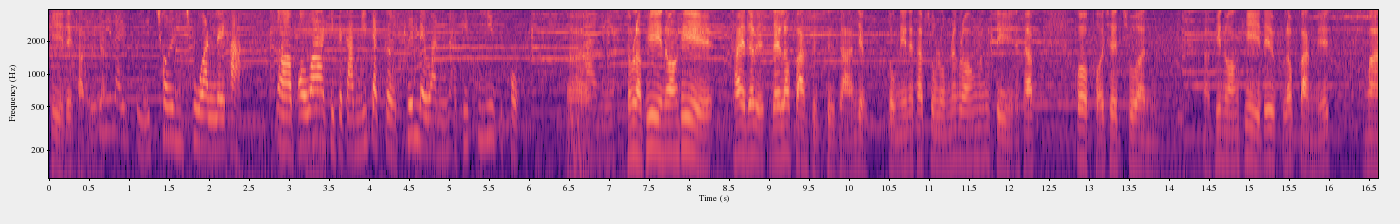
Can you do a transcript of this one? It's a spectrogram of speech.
ที่ได้ทำด้วยกัน นี่เลยสื่อเชิญชวนเลยค่ะเอ่อเพราะว่ากิจกรรมนี้จะเกิดขึ้นในวันอาทิตย์ที่ 26กุมภาพันธ์นี้ สำหรับพี่น้องที่ถ้าได้ได้รับฟังสื่อสารจากตรงนี้นะครับชมรมนักร้องนักดนตรีนะครับ ก็ขอเชิญชวนพี่น้องที่ได้รับฟังนี้มา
